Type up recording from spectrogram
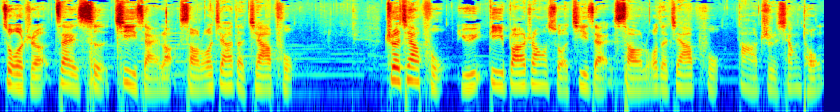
作者再次记载了扫罗家的家谱。这家谱与第八章所记载扫罗的家谱大致相同，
